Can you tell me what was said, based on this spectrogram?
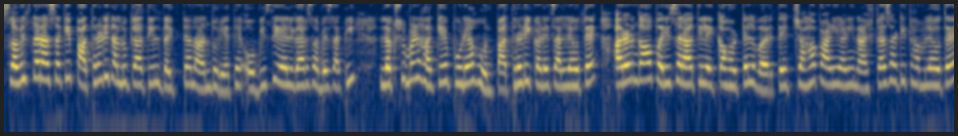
सविस्तर असं की पाथर्डी तालुक्यातील दैत्य नांदूर येथे ओबीसी एल्गार सभेसाठी लक्ष्मण हाके पुण्याहून पाथर्डीकडे चालले होते. अरणगाव परिसरातील एका हॉटेलवर ते चहा पाणी आणि नाश्त्यासाठी थांबले होते.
